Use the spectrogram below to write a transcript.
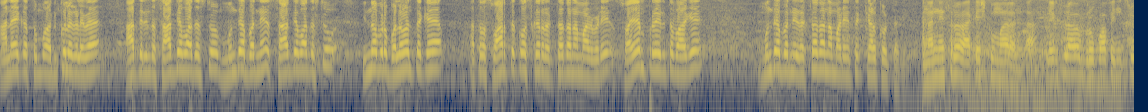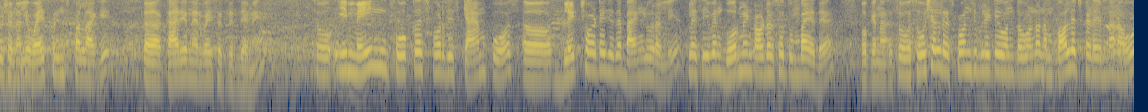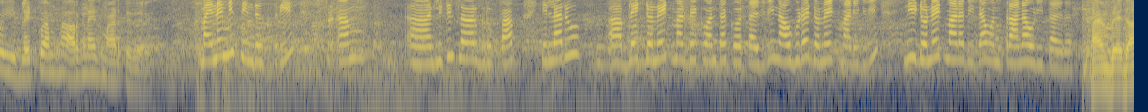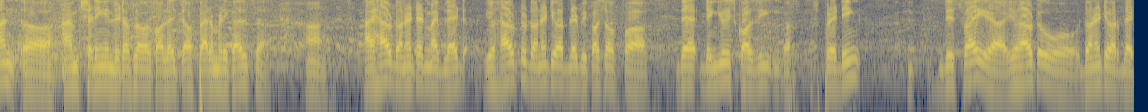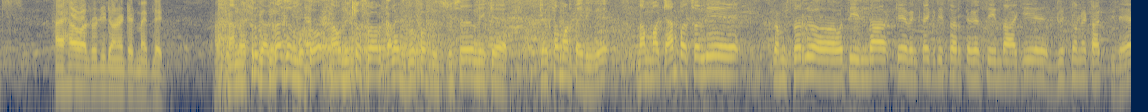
ಅನೇಕ ತುಂಬ ಅನುಕೂಲಗಳಿವೆ. ಆದ್ದರಿಂದ ಸಾಧ್ಯವಾದಷ್ಟು ಮುಂದೆ ಬನ್ನಿ. ಸಾಧ್ಯವಾದಷ್ಟು ಇನ್ನೊಬ್ಬರು ಬಲವಂತಕ್ಕೆ ಅಥವಾ ಸ್ವಾರ್ಥಕ್ಕೋಸ್ಕರ ರಕ್ತದಾನ ಮಾಡಬೇಡಿ. ಸ್ವಯಂ ಪ್ರೇರಿತವಾಗಿ ಮುಂದೆ ಬನ್ನಿ ರಕ್ತದಾನ ಮಾಡಿ ಅಂತ ಕೇಳ್ಕೊಳ್ತೇನೆ. ನನ್ನ ಹೆಸರು ರಾಕೇಶ್ ಕುಮಾರ್ ಅಂತ. ಲಿಟ್ ಫ್ಲವರ್ ಗ್ರೂಪ್ ಆಫ್ ಇನ್ಸ್ಟಿಟ್ಯೂಷನಲ್ಲಿ ವೈಸ್ ಪ್ರಿನ್ಸಿಪಲ್ ಆಗಿ ಕಾರ್ಯನಿರ್ವಹಿಸುತ್ತಿದ್ದೇನೆ. ಸೊ ಈ main focus for this camp was blood shortage ಇದೆ ಬ್ಯಾಂಗ್ಳೂರಲ್ಲಿ ಪ್ಲಸ್ ಈವನ್ ಗೋರ್ಮೆಂಟ್ ಆರ್ಡರ್ಸು ತುಂಬ ಇದೆ. ಓಕೆನಾ ಸೊ ಸೋಷಿಯಲ್ ರೆಸ್ಪಾನ್ಸಿಬಿಲಿಟಿ ಒಂದು ತೊಗೊಂಡು ನಮ್ಮ ಕಾಲೇಜ್ ಕಡೆಯಿಂದ ನಾವು ಈ ಬ್ಲಡ್ ಕ್ಯಾಂಪ್ನ ಆರ್ಗನೈಸ್ ಮಾಡ್ತಿದ್ದೀವಿ my name is Indasri from Little Flower group of ಎಲ್ಲರೂ ಬ್ಲಡ್ ಡೊನೇಟ್ ಮಾಡಬೇಕು ಅಂತ ಕೋರ್ತಾ ಇದ್ವಿ. ನಾವು ಕೂಡ ಡೊನೇಟ್ ಮಾಡಿದ್ವಿ. ನೀವು ಡೊನೇಟ್ ಮಾಡೋದಿದ್ದ ಒಂದು ಪ್ರಾಣ ಉಳಿತಾ ಇದೆ. I am Vedant I am studying in Little Flower college of paramedicals I have donated my blood you have to donate your blood because of the dengue is causing spreading this why you have to donate your bloods I have already donated my blood ನನ್ನ ಹೆಸರು ಗಂಗರಾಜ್ ಅಂದ್ಬಿಟ್ಟು ನಾವು Little Flower college group of ಇನ್ಸ್ಟಿಟ್ಯೂಷನಲ್ಲಿ ಕೆಲಸ ಮಾಡ್ತಾಯಿದ್ದೀವಿ ನಮ್ಮ ಕ್ಯಾಂಪಸ್ಸಲ್ಲಿ ನಮ್ಮ sir ವತಿಯಿಂದ ಕೆ. ವೆಂಕಟಗಿರಿ ಸರ್ ವತಿಯಿಂದ ಆಗಿ ಬ್ಲಡ್ ಡೊನೇಟ್ ಆಗ್ತಿದೆ.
